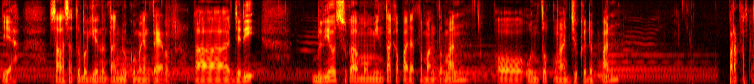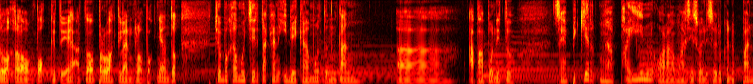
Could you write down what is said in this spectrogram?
Ya, salah satu bagian tentang dokumenter. Uh, jadi beliau suka meminta kepada teman-teman oh, untuk maju ke depan per ketua kelompok gitu ya atau perwakilan kelompoknya untuk coba kamu ceritakan ide kamu tentang uh, apa pun itu. Saya pikir ngapain orang mahasiswa disuruh ke depan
